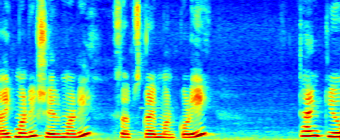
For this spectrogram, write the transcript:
ಲೈಕ್ ಮಾಡಿ, ಶೇರ್ ಮಾಡಿ, ಸಬ್ಸ್ಕ್ರೈಬ್ ಮಾಡ್ಕೊಳ್ಳಿ. Thank you.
